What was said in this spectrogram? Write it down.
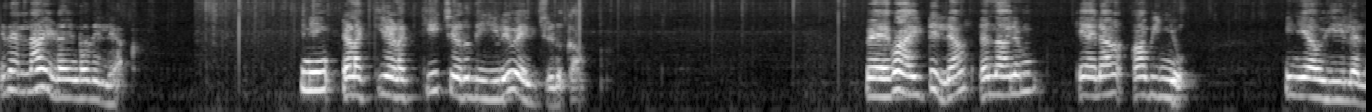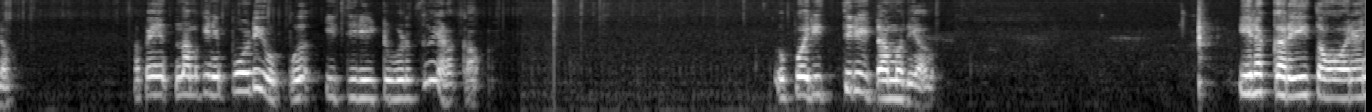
ഇതെല്ലാം ഇടേണ്ടതില്ല. ഇനി ഇളക്കി ഇളക്കി ചെറുതീയിൽ വേവിച്ചെടുക്കാം. വേവായിട്ടില്ല. എന്നാലും ഇല അവിഞ്ഞു. ഇനി അവിയില്ലല്ലോ അപ്പം നമുക്കിനി പൊടി ഉപ്പ് ഇത്തിരി ഇട്ട് കൊടുത്ത് ഇളക്കാം. ഉപ്പ് ഒരിത്തിരി ഇട്ടാൽ മതിയാകും. ഇലക്കറി തോരൻ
